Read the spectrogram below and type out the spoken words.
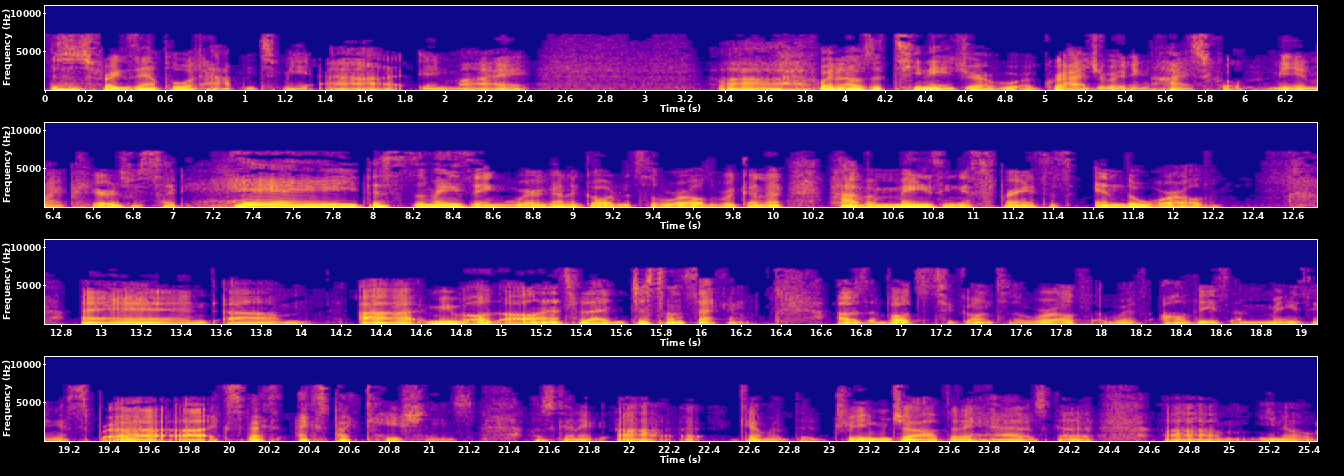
This is, for example, what happened to me uh, in my uh, when I was a teenager graduating high school. Me and my peers, we said, "Hey, this is amazing! We're gonna go into the world. We're gonna have amazing experiences in the world." And um, uh, maybe I'll, I'll, answer that in just one second. I was about to go into the world with all these amazing uh, uh, expect, expectations. I was going to uh, get the dream job that I had. I was going to, um, you know,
